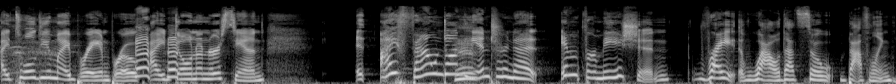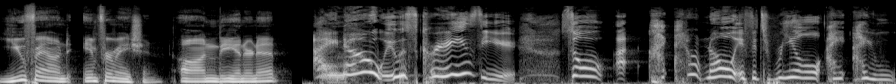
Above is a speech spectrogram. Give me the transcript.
I told you my brain broke. I don't understand. I found on the internet information. Right. Wow. That's so baffling. you found information on the internet. I know it was crazy. So I, I, I don't know if it's real. I, I, I,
